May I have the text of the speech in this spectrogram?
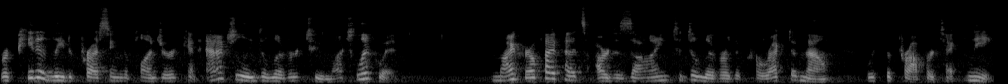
repeatedly depressing the plunger can actually deliver too much liquid. Micropipettes are designed to deliver the correct amount with the proper technique.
